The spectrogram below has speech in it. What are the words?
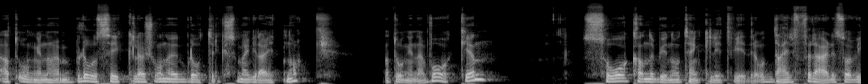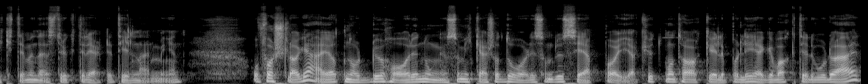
at ungen har en blodsirkulasjon og et blodtrykk som er greit nok, at ungen er våken, så kan du begynne å tenke litt videre. og Derfor er det så viktig med den strukturerte tilnærmingen. Og Forslaget er jo at når du har en unge som ikke er så dårlig som du ser på i akuttmottaket eller på legevakt eller hvor du er,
